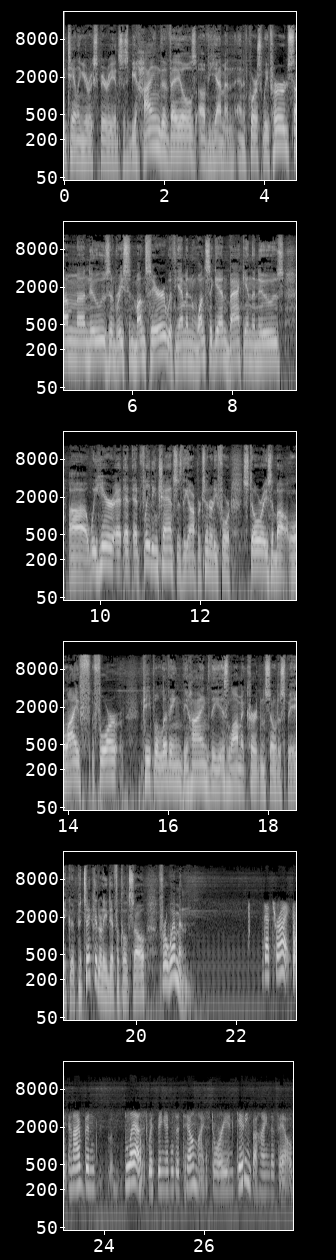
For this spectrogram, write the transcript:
detailing your experiences behind the veils of Yemen. And of course, we've heard some uh, news in recent months here with Yemen once again back in the news. Uh, we hear at, at, at fleeting chances the opportunity for stories about life for people living behind the Islamic curtain, so to speak, particularly difficult so for women. That's right. And I've been blessed with being able to tell my story and getting behind the veils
